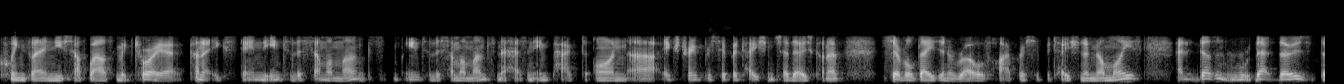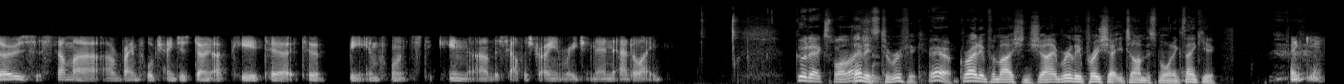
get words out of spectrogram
Queensland, New South Wales, and Victoria, kind of extend into the summer months, into the summer months, and it has an impact on uh, extreme precipitation. So those kind of several days in a row of high precipitation anomalies, and it doesn't that those those summer uh, rainfall changes don't appear to to be influenced in uh, the South Australian region and Adelaide. Good explanation. That is terrific. Yeah. Great information, Shayne. Really appreciate your time this morning. Thank you. Thank you.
